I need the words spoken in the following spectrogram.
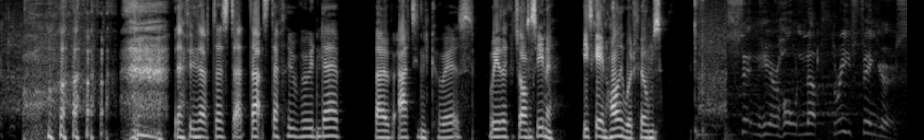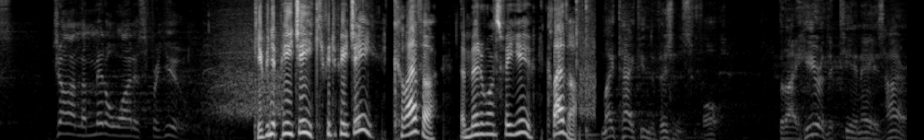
I think that that's that that's definitely ruined their both acting careers. We look at John Cena. He's getting Hollywood films. Sitting here holding up three fingers. John, the middle one is for you. Keeping it PG. Keeping it PG. Clever. The middle one's for you. Clever. My tag team division is full, but I hear that TNA is hiring.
